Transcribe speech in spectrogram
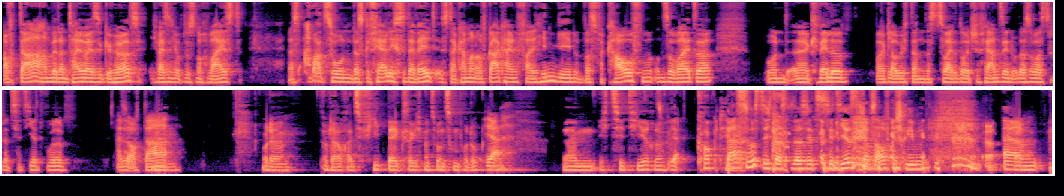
auch da haben wir dann teilweise gehört, ich weiß nicht, ob du es noch weißt, dass Amazon das gefährlichste der Welt ist. Da kann man auf gar keinen Fall hingehen und was verkaufen und so weiter. Und äh, Quelle war, glaube ich, dann das zweite deutsche Fernsehen oder sowas, die da zitiert wurde. Also auch da. Mhm. Oder, oder auch als Feedback, sage ich mal, zu unserem Produkt. Ja. Ähm, ich zitiere ja. Cocktail. Das wusste ich, dass du das jetzt zitierst. Ich habe es aufgeschrieben. Ja, ähm,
